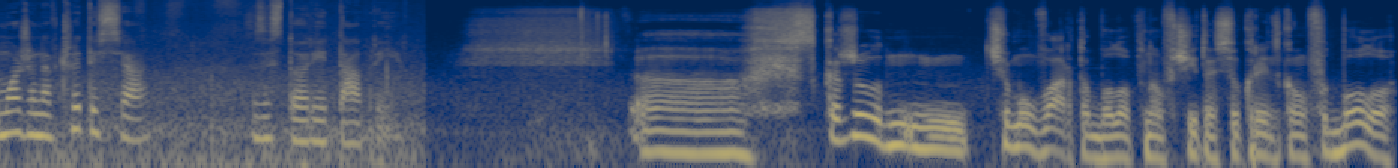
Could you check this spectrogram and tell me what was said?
може навчитися з історії Таврії? Е, Скажу, чому варто було б навчитись українському футболу,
